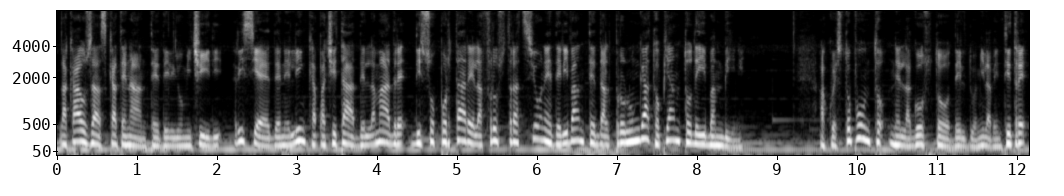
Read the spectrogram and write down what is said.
la causa scatenante degli omicidi risiede nell'incapacità della madre di sopportare la frustrazione derivante dal prolungato pianto dei bambini. A questo punto, nell'agosto del 2023,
